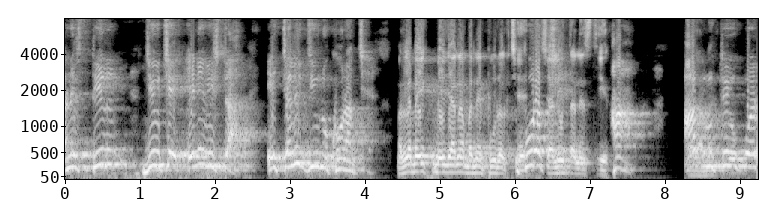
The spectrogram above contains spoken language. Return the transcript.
અને સ્થિર જીવ છે એની વિષ્ઠા એ ચલિત જીવનો ખોરાક છે. મતલબ એકબીજાના બંને પૂરક છે પૂરક. ચલિત અને સ્થિર. હા. આ પૃથ્વી ઉપર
